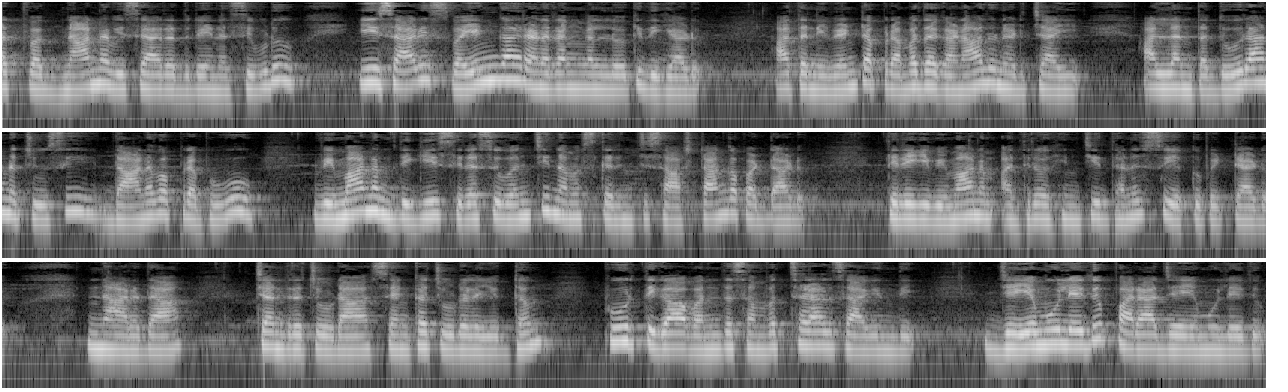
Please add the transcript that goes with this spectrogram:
తత్వజ్ఞాన విశారదుడైన శివుడు ఈసారి స్వయంగా రణరంగంలోకి దిగాడు. అతని వెంట ప్రమద గణాలు నడిచాయి. అల్లంత దూరాన చూసి దానవ ప్రభువు విమానం దిగి శిరసు వంచి నమస్కరించి సాష్టాంగపడ్డాడు. తిరిగి విమానం అధిరోహించి ధనుస్సు ఎక్కుపెట్టాడు. నారద చంద్రచూడ శంఖచూడల యుద్ధం పూర్తిగా వంద సంవత్సరాలు సాగింది. జయమూ లేదు పరాజయమూ లేదు.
